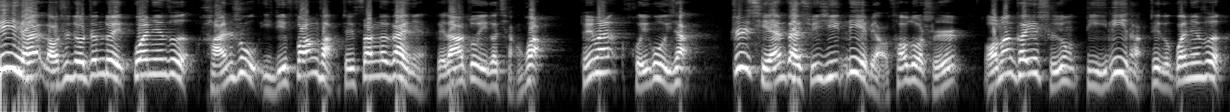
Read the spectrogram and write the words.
接下来，老师就针对关键字、函数以及方法这三个概念，给大家做一个强化。同学们回顾一下，之前在学习列表操作时，我们可以使用 delete 这个关键字，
